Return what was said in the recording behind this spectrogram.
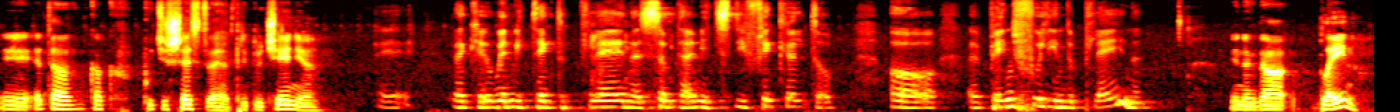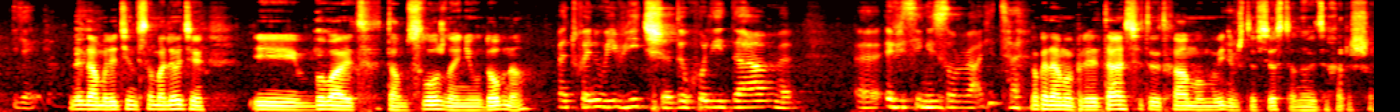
И это как путешествие, приключение. Uh, like uh, when we take the plane, uh, sometimes it's difficult or, or uh, painful in the plane. Иногда plane, Yeah. иногда мы летим в самолете, и бывает там сложно и неудобно. But when we reach the holy Dham, everything is all right. Но когда мы прилетаем в Святую Дхамму, мы видим, что все становится хорошо.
